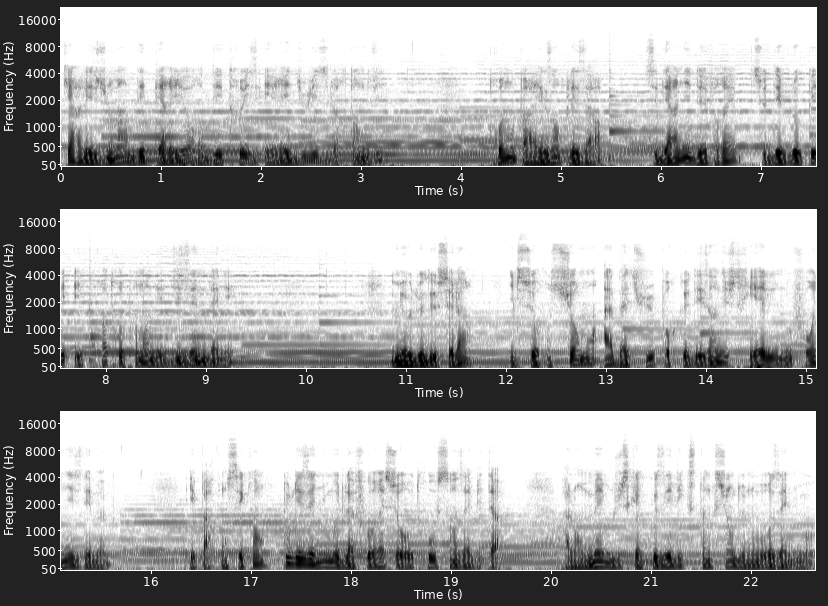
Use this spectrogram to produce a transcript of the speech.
car les humains détériorent, détruisent et réduisent leur temps de vie. Prenons par exemple les arbres. Ces derniers devraient se développer et croître pendant des dizaines d'années. Mais au lieu de cela, ils seront sûrement abattus pour que des industriels nous fournissent des meubles. Et par conséquent, tous les animaux de la forêt se retrouvent sans habitat, allant même jusqu'à causer l'extinction de nombreux animaux.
